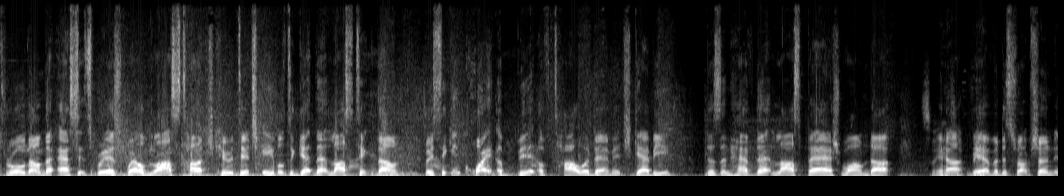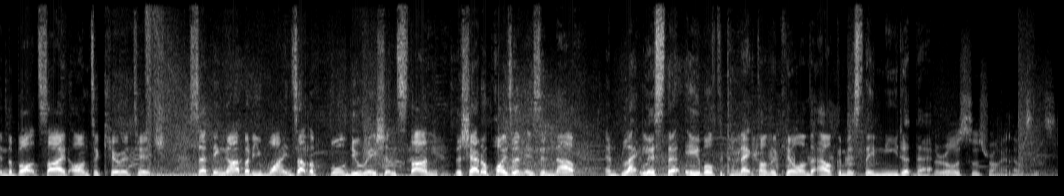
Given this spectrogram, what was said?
Throw down the acid spray as well. Last touch, Kiritych able to get that last tick down, but he's taking quite a bit of tower damage. Gabbi doesn't have that last bash wound up. So yeah, they have a disruption in the bot side onto Kiritych. Setting up, but he winds up a full duration stun. The Shadow Poison is enough, and Blacklist they're able to connect on the kill on the Alchemist. They needed that. They're always so strong at level 6.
